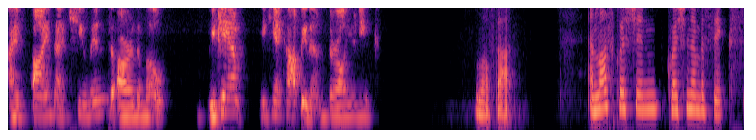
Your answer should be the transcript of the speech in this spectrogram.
I find that humans are the moat. You can't you can't copy them. They're all unique. Love that. And last question, question number six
